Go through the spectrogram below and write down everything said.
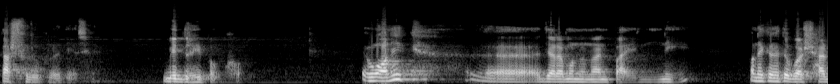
কাজ শুরু করে দিয়েছে। বিদ্রোহী পক্ষ। এবং অনেক যারা মনোনয়ন পায়নি অনেকের হয়তো বয়স ষাট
